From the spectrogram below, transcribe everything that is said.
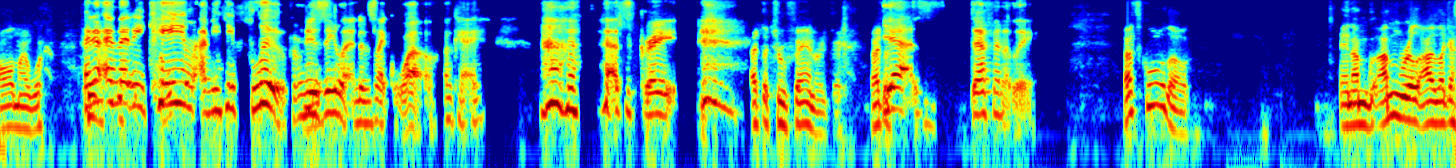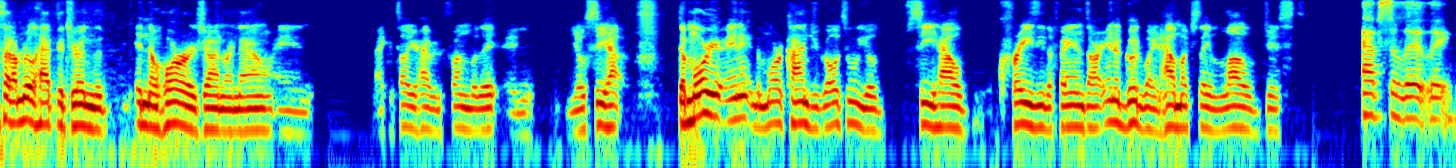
all my work. and, and then he came, I mean, he flew from New Zealand. It was like, whoa, okay. That's great. That's a true fan right there. That's yes, a, definitely. That's cool though. And I'm I'm real I, like I said I'm real happy that you're in the in the horror genre now and I can tell you're having fun with it, and you'll see how. The more you're in it, and the more cons you go to, you'll see how crazy the fans are in a good way, and how much they love just. Absolutely.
